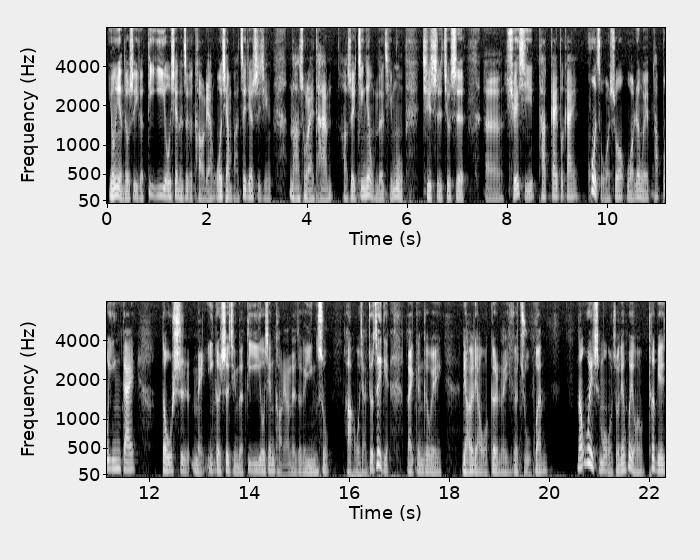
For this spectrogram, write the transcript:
永远都是一个第一优先的这个考量？我想把这件事情拿出来谈啊，所以今天我们的题目其实就是呃，学习它该不该，或者我说我认为它不应该都是每一个事情的第一优先考量的这个因素啊。我想就这一点来跟各位聊一聊我个人的一个主观。那为什么我昨天会有特别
